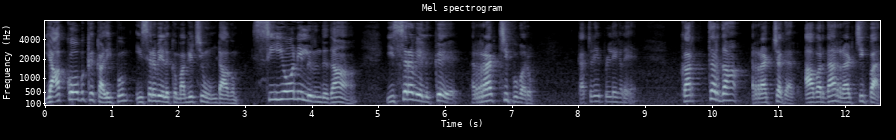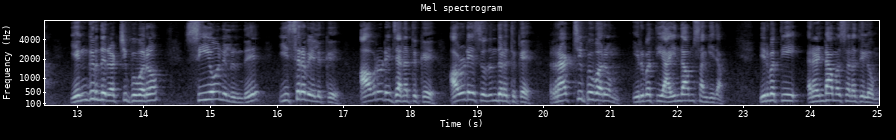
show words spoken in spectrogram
யாக்கோபுக்கு கழிப்பும் இஸ்ரவேலுக்கு மகிழ்ச்சியும் உண்டாகும். சியோனில் இருந்து தான் இஸ்ரவேலுக்கு ரட்சிப்பு வரும். கத்துடைய பிள்ளைகளே கர்த்தர் தான் ரட்சகர் அவர் தான் ரட்சிப்பார். எங்கிருந்து ரட்சிப்பு வரும்? சியோனிலிருந்து இஸ்ரவேலுக்கு அவருடைய ஜனத்துக்கு அவருடைய சுதந்திரத்துக்கு ரட்சிப்பு வரும். இருபத்தி ஐந்தாம் சங்கீதம். இருபத்தி ரெண்டாம் வசனத்திலும்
